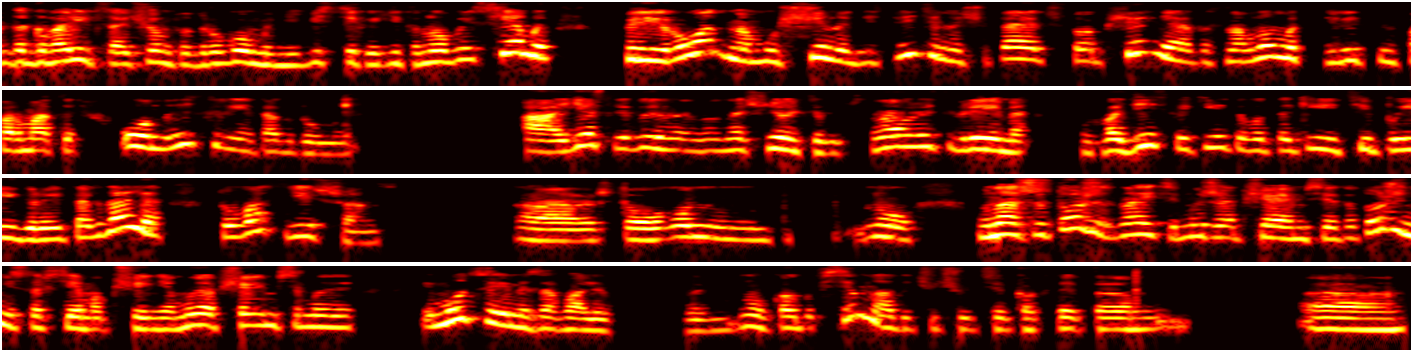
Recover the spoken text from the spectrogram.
договориться о чем-то другом и не ввести какие-то новые схемы, природно мужчина действительно считает, что общение в основном это делиться информацией. Он искренне так думает. А если вы начнете устанавливать время, вводить какие-то вот такие типы игры и так далее, то у вас есть шанс, а, что он, ну, у нас же тоже, знаете, мы же общаемся, это тоже не совсем общение, мы общаемся, мы эмоциями заваливаем, ну, как бы всем надо чуть-чуть как-то это э,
